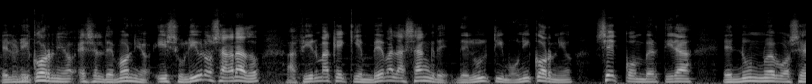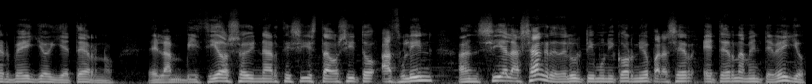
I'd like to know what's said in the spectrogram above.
el unicornio es el demonio y su libro sagrado afirma que quien beba la sangre del último unicornio se convertirá en un nuevo ser bello y eterno. El ambicioso y narcisista osito Azulín ansía la sangre del último unicornio para ser eternamente bello,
